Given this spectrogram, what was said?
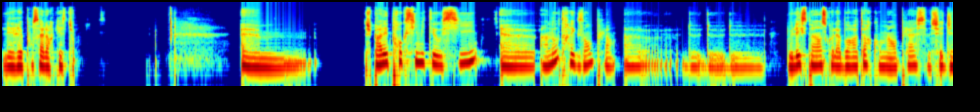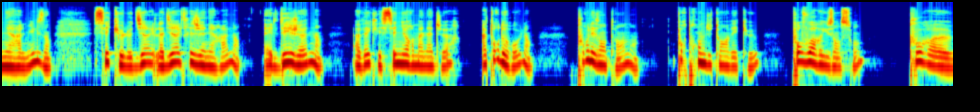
les, réponses à leurs questions. Euh, je parlais de proximité aussi. Un autre exemple de, de, de, de l'expérience collaborateur qu'on met en place chez General Mills, c'est que le, la directrice générale elle déjeune avec les senior managers à tour de rôle pour les entendre, pour prendre du temps avec eux, pour voir où ils en sont, pour euh,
